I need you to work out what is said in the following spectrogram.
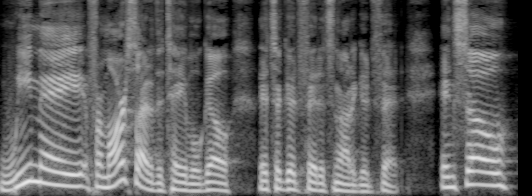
We may, from our side of the table, go, it's a good fit, it's not a good fit. And so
